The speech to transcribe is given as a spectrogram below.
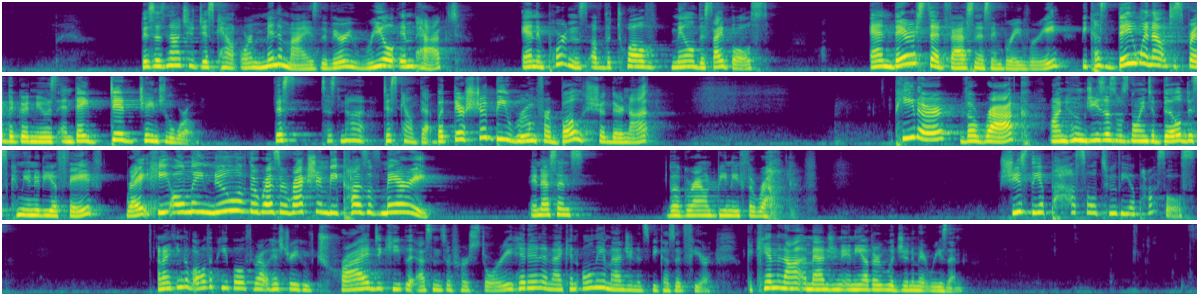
This is not to discount or minimize the very real impact and importance of the 12 male disciples and their steadfastness and bravery because they went out to spread the good news and they did change the world. This does not discount that, but there should be room for both, should there not? Peter, the rock on whom Jesus was going to build this community of faith, right? He only knew of the resurrection because of Mary. In essence, the ground beneath the rock. She's the apostle to the apostles. And I think of all the people throughout history who've tried to keep the essence of her story hidden, and I can only imagine it's because of fear. I cannot imagine any other legitimate reason.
